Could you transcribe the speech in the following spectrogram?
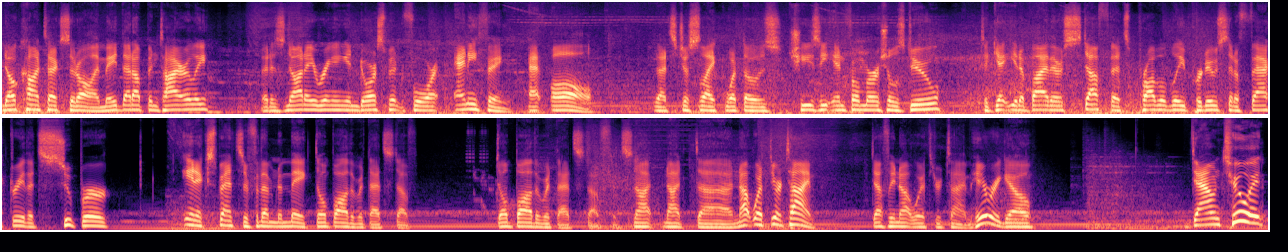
No context at all. I made that up entirely. That is not a ringing endorsement for anything at all. That's just like what those cheesy infomercials do to get you to buy their stuff that's probably produced in a factory that's super inexpensive for them to make. Don't bother with that stuff. Don't bother with that stuff. It's not not uh, not worth your time. Definitely not worth your time. Here we go. Down to it.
